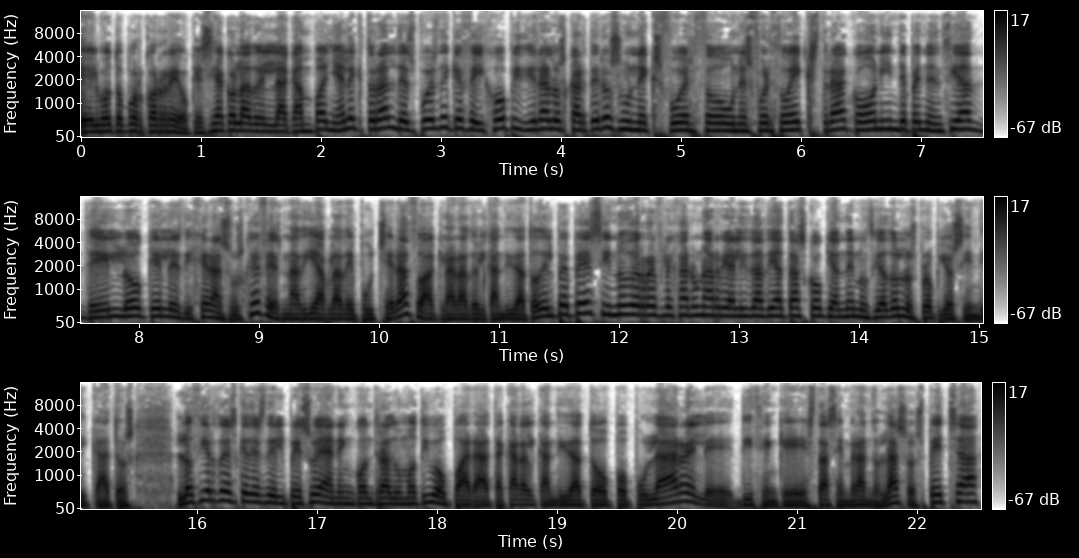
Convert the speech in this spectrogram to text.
El voto por correo que se ha colado en la campaña electoral después de que Feijó pidiera a los carteros un esfuerzo, un esfuerzo extra con independencia de lo que les dijeran sus jefes. Nadie habla de pucherazo, ha aclarado el candidato del PP, sino de reflejar una realidad de atasco que han denunciado los propios sindicatos. Lo cierto es que desde el PSOE han encontrado un motivo para atacar al candidato popular. Le dicen que está sembrando la sospecha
